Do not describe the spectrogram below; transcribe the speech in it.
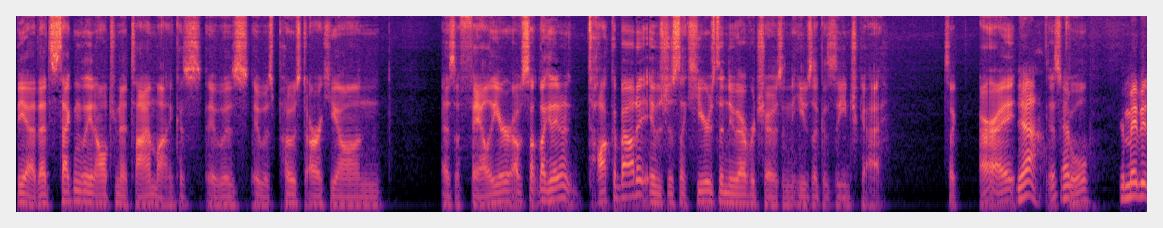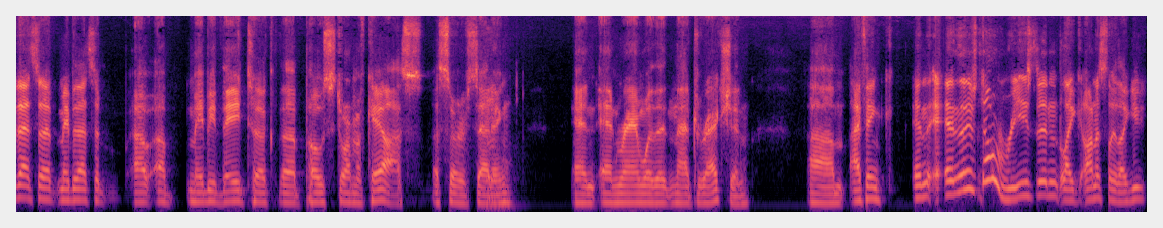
But yeah, that's technically an alternate timeline because it was it was post Archaon as a failure of something. Like they didn't talk about it. It was just like here's the new Ever Chosen. He was like a Tzeentch guy. It's like all right, yeah it's and- cool. And maybe that's a maybe that's a, a, a maybe they took the post Storm of Chaos a sort of setting, and and ran with it in that direction. Um, I think, and and there's no reason, like honestly, like you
